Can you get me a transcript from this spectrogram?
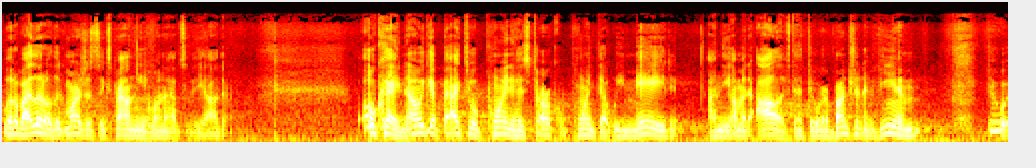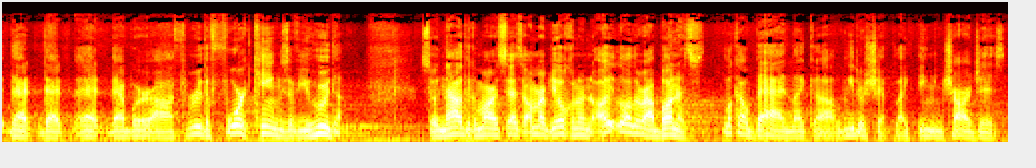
little by little, the Gemara is just expounding it one after the other. Okay, now we get back to a point, a historical point that we made on the Amid Aleph, that there were a bunch of Nevi'im that, that, that, that, were uh, through the four kings of Yehuda. So now the Gemara says, Amar Yochanan, Rabbanas. Look how bad like uh, leadership, like being in charge is.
